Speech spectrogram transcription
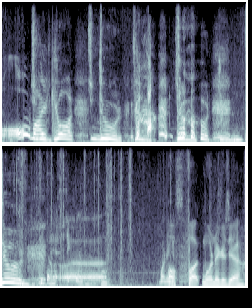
Oh my god! Dude! Dude! Dude! Take the hit, take the hit. Uh, One Oh niggas. fuck, more niggers, yeah.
